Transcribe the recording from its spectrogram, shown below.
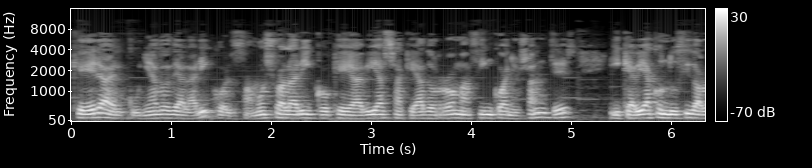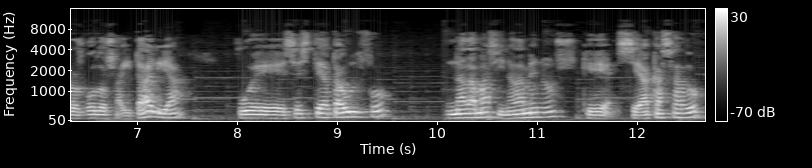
que era el cuñado de Alarico, el famoso Alarico que había saqueado Roma cinco años antes y que había conducido a los godos a Italia, pues este Ataulfo, nada más y nada menos que se ha casado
